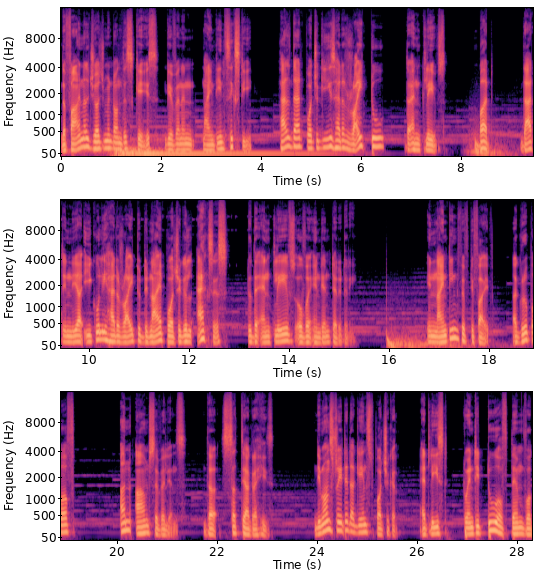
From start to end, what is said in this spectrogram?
The final judgment on this case, given in 1960, held that Portuguese had a right to the enclaves, but that India equally had a right to deny Portugal access to the enclaves over Indian territory. In 1955, a group of unarmed civilians, the Satyagrahis, demonstrated against Portugal. At least 22 of them were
